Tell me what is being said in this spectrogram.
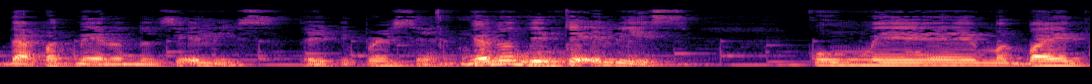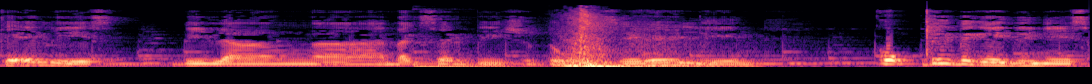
dapat meron doon si Elise, 30%. Ganon din kay Elise. Kung may magbayad kay Elise bilang ah, nagserbisyo doon si kung bibigay din niya yung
